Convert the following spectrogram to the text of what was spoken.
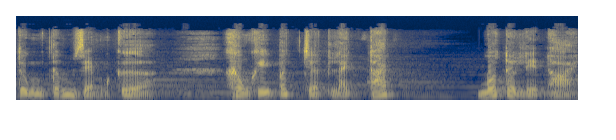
tung tấm rèm cửa. Không khí bất chợt lạnh thoát Bố tôi liền hỏi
